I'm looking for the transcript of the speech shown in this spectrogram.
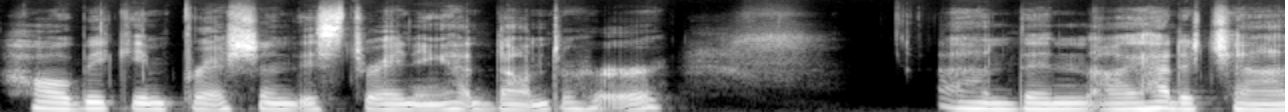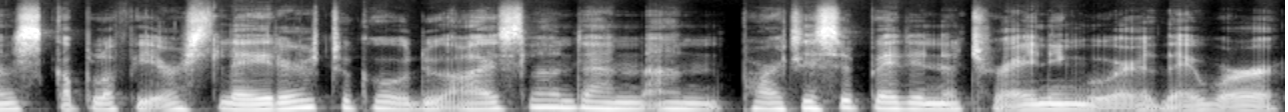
how big impression this training had done to her. And then I had a chance a couple of years later to go to Iceland and, and participate in a training where there were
